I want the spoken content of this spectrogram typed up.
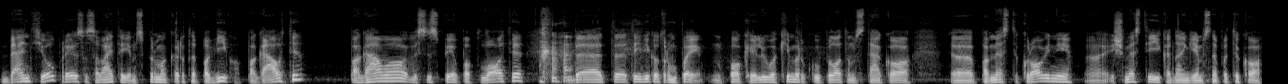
Bent jau praėjusią savaitę jiems pirmą kartą pavyko pagauti pagavo, visi spėjo paploti, bet e, tai vyko trumpai. Po kelių akimirkų pilotams teko e, pamesti krovinį, e, išmesti jį, kadangi jiems nepatiko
